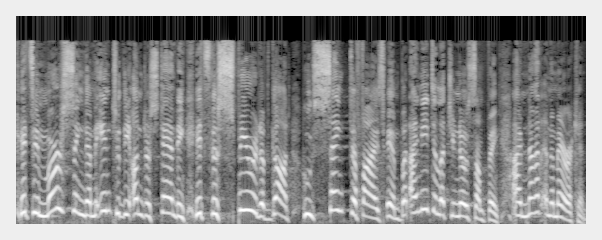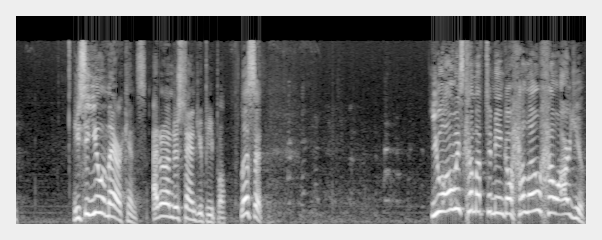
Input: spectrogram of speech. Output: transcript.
It's immersing them into the understanding. It's the Spirit of God who sanctifies him. But I need to let you know something. I'm not an American. You see, you Americans, I don't understand you people. Listen. You always come up to me and go, Hello, how are you?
